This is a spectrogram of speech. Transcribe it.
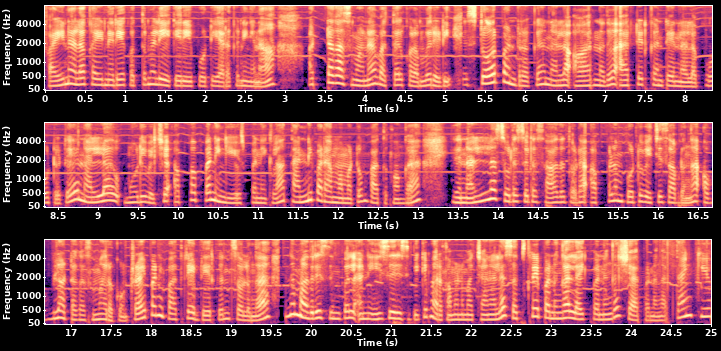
ஃபைனலாக கை நிறைய கொத்தமல்லி கீரையை போட்டு இறக்குனீங்கன்னா அட்டகாசமான வத்தல் குழம்பு ரெடி ஸ்டோர் பண்ணுறக்கு நல்லா ஆறுனதும் ஏர்டெட் கண்டெய்னரில் போட்டுட்டு நல்லா மூடி வச்சு அப்பப்போ நீங்கள் யூஸ் பண்ணிக்கலாம். தண்ணி படாமல் மட்டும் பார்த்துக்கோங்க. இது நல்லா சுட சுட சாதத்தோட அப்பளம் போட்டு வச்சு சாப்பிடுங்க. அவ்வளோ அட்டகாசமாக இருக்கும். ட்ரை பண்ணி பார்த்துட்டு எப்படி இருக்குன்னு சொல்லுங்கள் இந்த மாதிரி சிம்பிள் அண்ட் ஈஸி ரெசிபிக்கு மறக்காமல் நம்ம சேனலை சப்ஸ்கிரைப் பண்ணுங்கள் லைக் பண்ணுங்கள் ஷேர் பண்ணுங்கள் தேங்க்யூ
